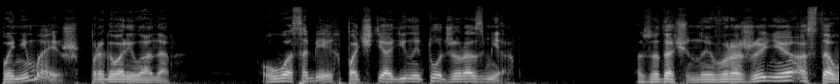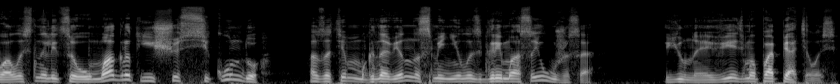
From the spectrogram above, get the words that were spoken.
«Понимаешь», — проговорила она, — «у вас обеих почти один и тот же размер». Озадаченное выражение оставалось на лице у Магрот еще секунду, а затем мгновенно сменилось гримасой ужаса. Юная ведьма попятилась.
